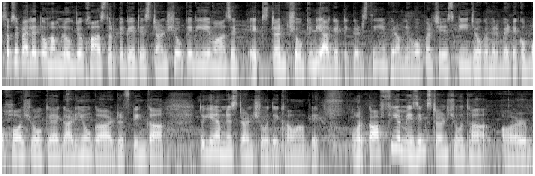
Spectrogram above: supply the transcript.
सबसे पहले तो हम लोग जो ख़ास तौर पे गए थे स्टंट शो के लिए वहाँ से एक स्टंट शो की भी आगे टिकट्स थी फिर हमने वो परचेज़ की जो कि मेरे बेटे को बहुत शौक़ है गाड़ियों का ड्रिफ्टिंग का तो ये हमने स्टंट शो देखा वहाँ पे। और काफ़ी अमेजिंग स्टंट शो था और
